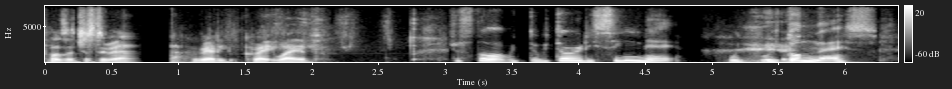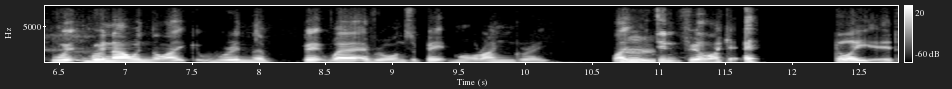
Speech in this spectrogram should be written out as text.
I thought it was just a, re- a really great way of. just thought we'd, we'd already seen it. We, we've done this. We're, we're now in the like we're in the bit where everyone's a bit more angry. Like Hmm. it didn't feel like it escalated.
